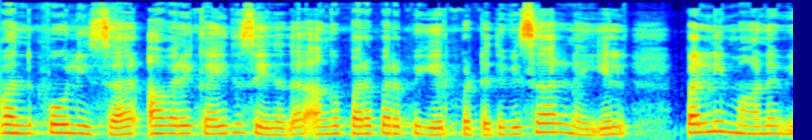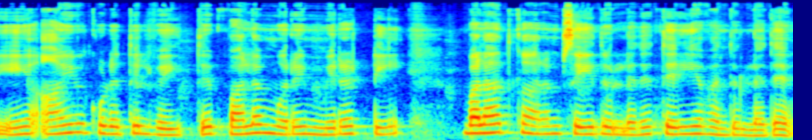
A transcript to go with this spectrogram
வந்து போலீசார் அவரை கைது செய்ததால் அங்கு பரபரப்பு ஏற்பட்டது. விசாரணையில் பள்ளி மாணவியை ஆய்வுக்கூடத்தில் வைத்து பல முறை மிரட்டி பலாத்காரம் செய்துள்ளது தெரிய வந்துள்ளது.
